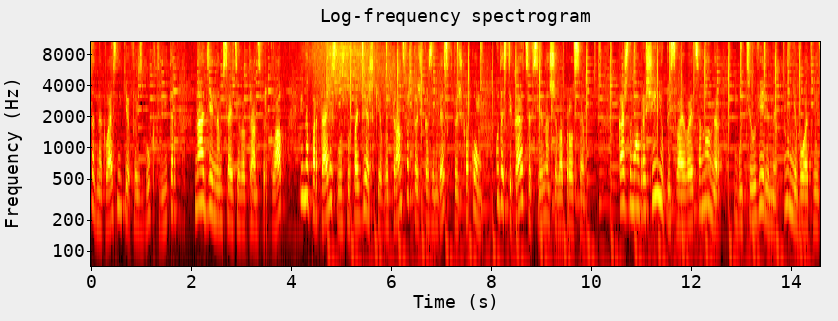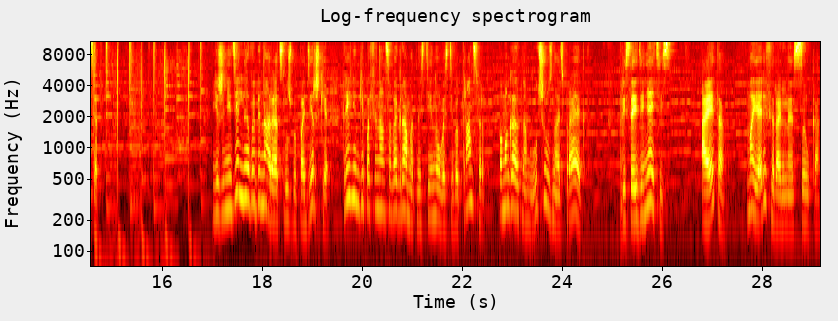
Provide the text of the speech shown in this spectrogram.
Одноклассники, Facebook, Twitter, на отдельном сайте WebTransfer Club и на портале службы поддержки webtransfer.zendesk.com, куда стекаются все наши вопросы. Каждому обращению присваивается номер. Будьте уверены, на него ответят. Еженедельные вебинары от службы поддержки, тренинги по финансовой грамотности и новости WebTransfer помогают нам лучше узнать проект. Присоединяйтесь! А это моя реферальная ссылка.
